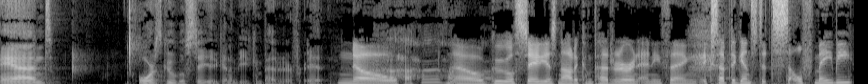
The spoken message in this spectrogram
and or is Google Stadia going to be a competitor for it? No, no, Google Stadia is not a competitor in anything except against itself, maybe.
